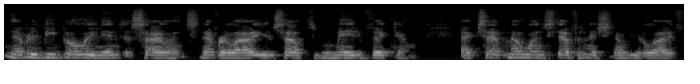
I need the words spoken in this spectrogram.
Never be bullied into silence. Never allow yourself to be made a victim. Accept no one's definition of your life.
